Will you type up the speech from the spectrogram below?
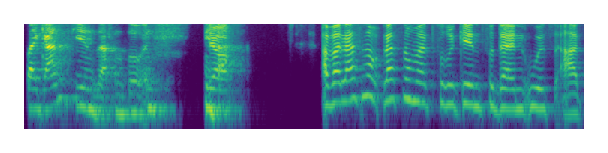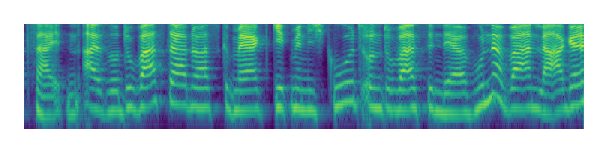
bei ganz vielen Sachen so. ja. ja. Aber lass noch, lass noch mal zurückgehen zu deinen USA-Zeiten. Also du warst da, du hast gemerkt, geht mir nicht gut und du warst in der wunderbaren Lage,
